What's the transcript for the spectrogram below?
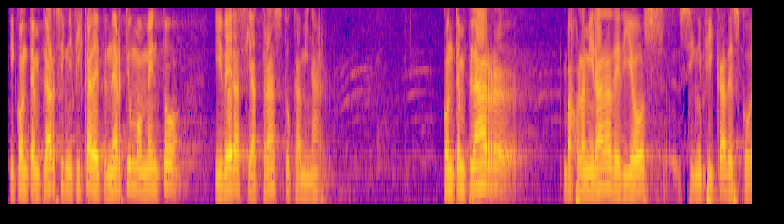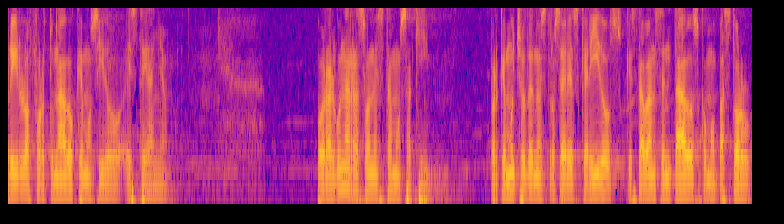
y contemplar significa detenerte un momento y ver hacia atrás tu caminar. Contemplar bajo la mirada de Dios significa descubrir lo afortunado que hemos sido este año. Por alguna razón estamos aquí, porque muchos de nuestros seres queridos que estaban sentados como pastor,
